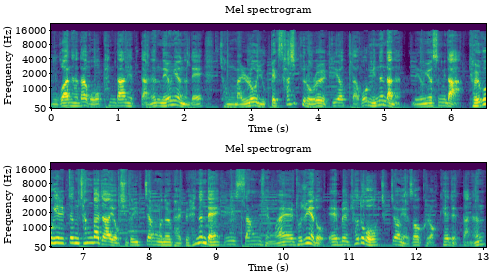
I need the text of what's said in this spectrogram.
무관하다고 판단했다는 내용이었는데 정말로 640km를 뛰었다고 믿는다는 내용이었습니다. 결국 1등 참가자 역시도 입장문을 발표했는데 일상생활 도중에도 앱을 켜두고 측정해서 그렇게 됐다는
